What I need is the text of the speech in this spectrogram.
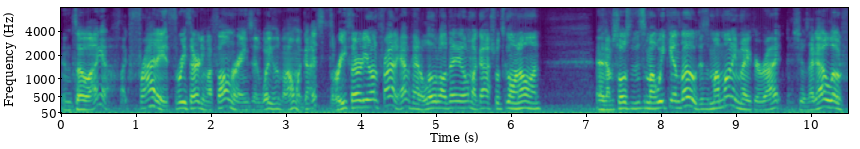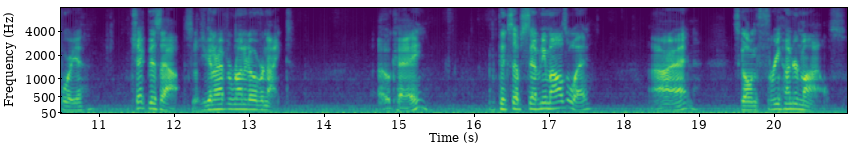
And so I got like Friday at 3:30, my phone rings and wakes up. Oh my god, it's 3:30 on Friday. I haven't had a load all day. Oh my gosh, what's going on? And I'm supposed to. This is my weekend load. This is my money maker, right? And she goes, I got a load for you. Check this out. So you're gonna have to run it overnight. Okay. Picks up 70 miles away. All right. It's going 300 miles.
